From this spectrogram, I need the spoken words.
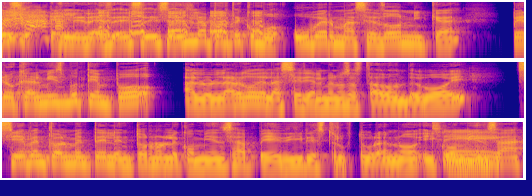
es, el- es- es- es- es la parte como Uber macedónica, pero que al mismo tiempo, a lo largo de la serie, al menos hasta donde voy, si eventualmente el entorno le comienza a pedir estructura, ¿no? Y Sí. comienza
